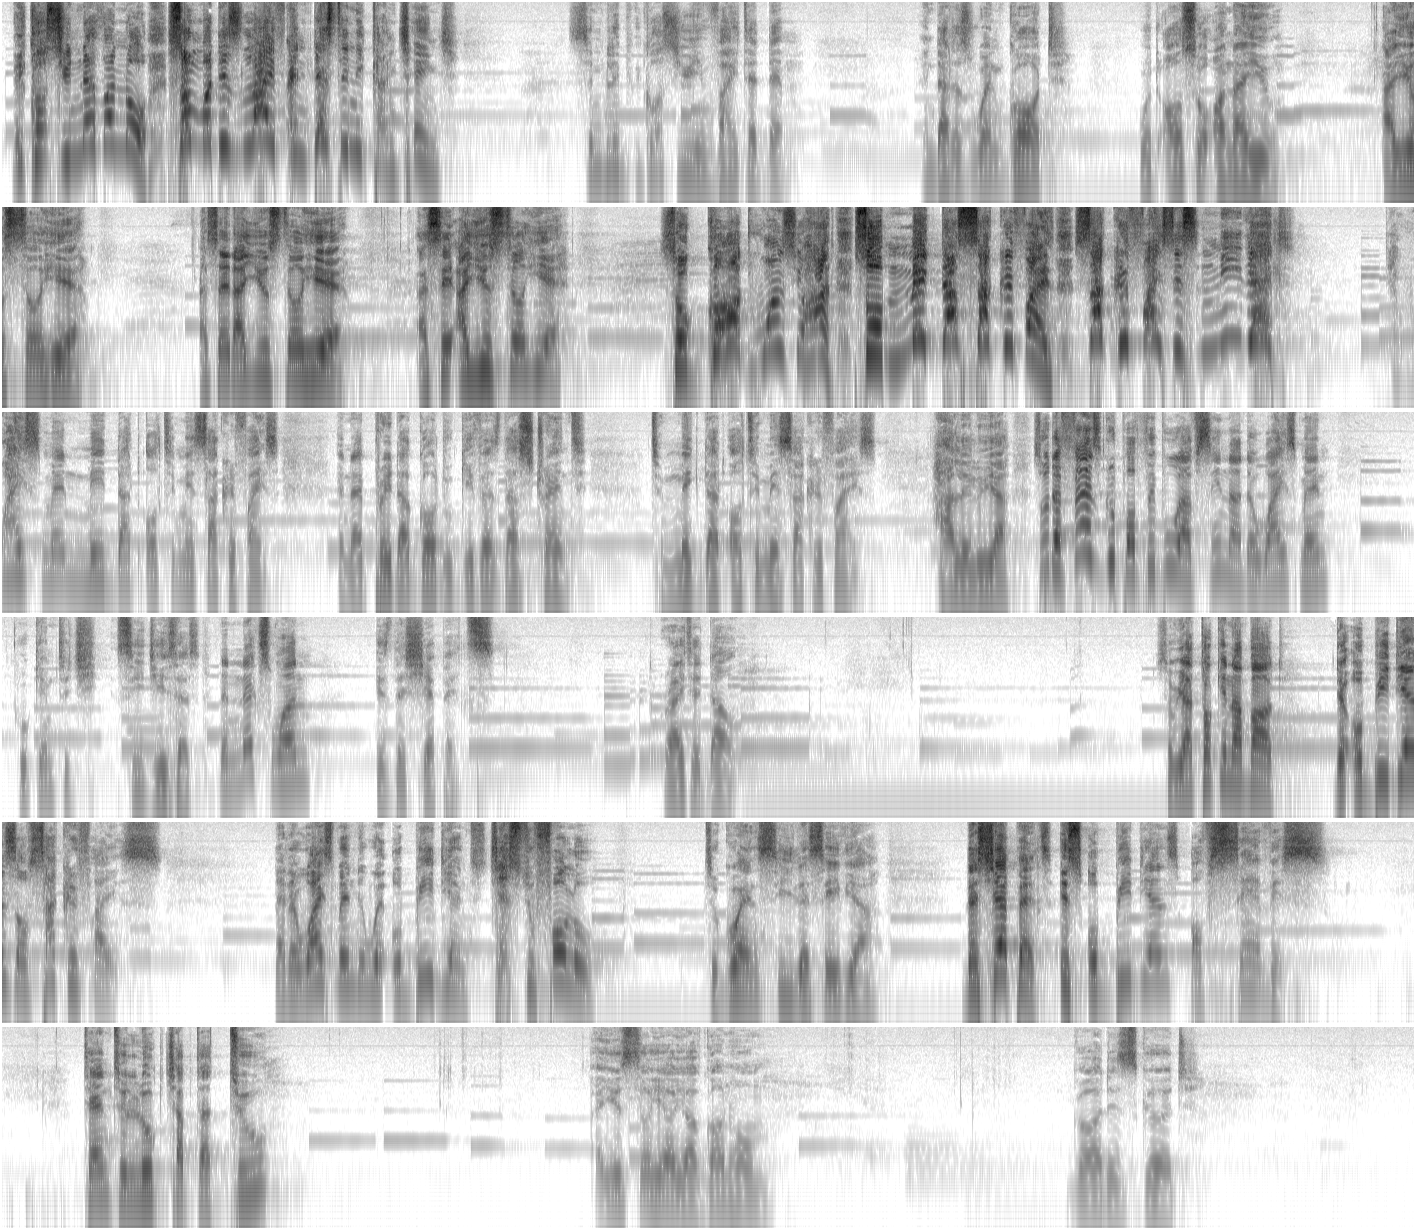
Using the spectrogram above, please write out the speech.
Because you never know. Somebody's life and destiny can change simply because you invited them. And that is when God would also honor you. Are you still here? I said, Are you still here? I say, Are you still here? So God wants your heart. So make that sacrifice. Sacrifice is needed. The wise men made that ultimate sacrifice. And I pray that God will give us that strength to make that ultimate sacrifice. Hallelujah. So the first group of people we have seen are the wise men who came to see Jesus. The next one is the shepherds. Write it down. So we are talking about the obedience of sacrifice. That the wise men they were obedient just to follow to go and see the Savior. The shepherds is obedience of service. Turn to Luke chapter 2. Are you still here? You have gone home. God is good.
